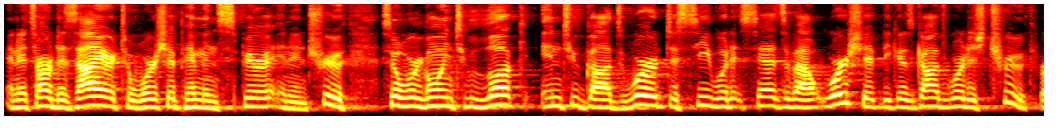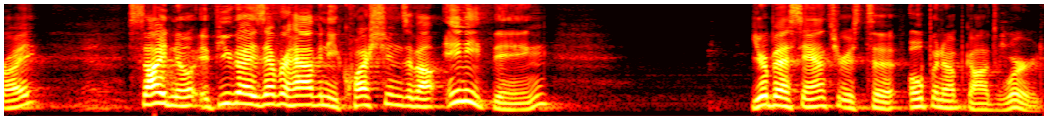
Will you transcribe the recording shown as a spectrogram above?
And it's our desire to worship Him in spirit and in truth. So we're going to look into God's Word to see what it says about worship because God's Word is truth, right? Side note if you guys ever have any questions about anything, your best answer is to open up God's Word.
